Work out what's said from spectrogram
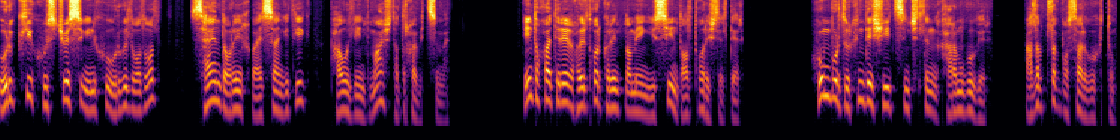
өргөхийг хүсч байсан энэхүү өргөл болвол сайн дурынх байсан гэдгийг Паул энд маш тодорхой бичсэн байна. Энэ тухай тэрээр 2 дугаар Коринт номын 9-ийн 7 дугаар ишлэлдэр хүн бүр зүрхэндээ шийдсэнчлэн харамгүйгээр алавдлаг бусаар өгөгдөн.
